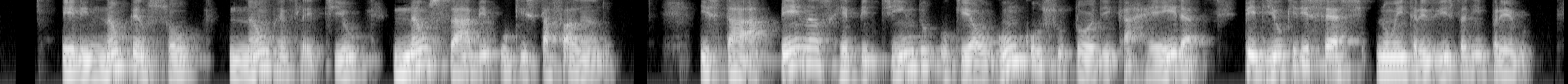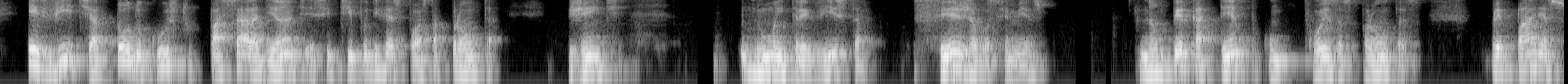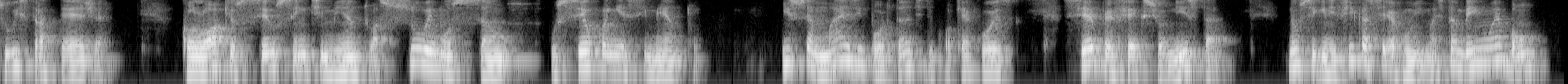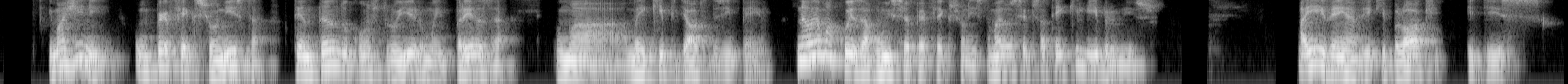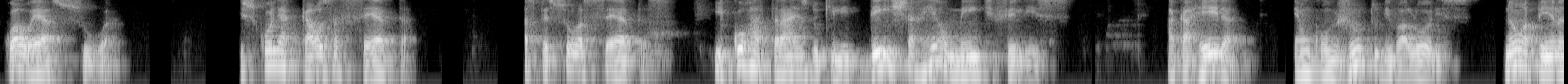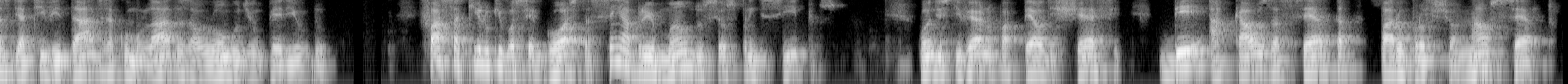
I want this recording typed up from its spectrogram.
Ele não pensou, não refletiu, não sabe o que está falando. Está apenas repetindo o que algum consultor de carreira pediu que dissesse numa entrevista de emprego. Evite a todo custo passar adiante esse tipo de resposta pronta. Gente, numa entrevista, seja você mesmo. Não perca tempo com coisas prontas. Prepare a sua estratégia. Coloque o seu sentimento, a sua emoção, o seu conhecimento. Isso é mais importante de qualquer coisa. Ser perfeccionista não significa ser ruim, mas também não é bom. Imagine um perfeccionista tentando construir uma empresa, uma, uma equipe de alto desempenho. Não é uma coisa ruim ser perfeccionista, mas você precisa ter equilíbrio nisso. Aí vem a Vicky Block e diz: qual é a sua? Escolha a causa certa, as pessoas certas e corra atrás do que lhe deixa realmente feliz. A carreira é um conjunto de valores, não apenas de atividades acumuladas ao longo de um período. Faça aquilo que você gosta sem abrir mão dos seus princípios. Quando estiver no papel de chefe, dê a causa certa para o profissional certo.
